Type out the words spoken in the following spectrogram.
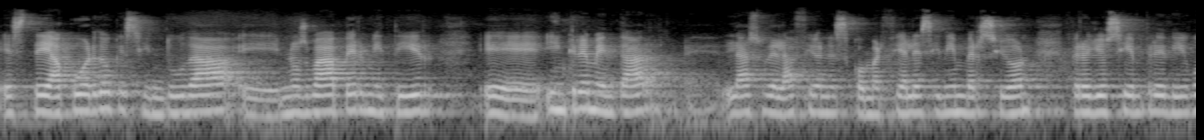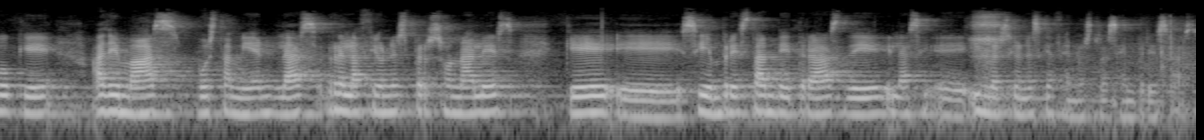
este acuerdo que sin duda eh, nos va a permitir eh, incrementar eh, las relaciones comerciales y de inversión, pero yo siempre digo que además pues también las relaciones personales que eh, siempre están detrás de las eh, inversiones que hacen nuestras empresas.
